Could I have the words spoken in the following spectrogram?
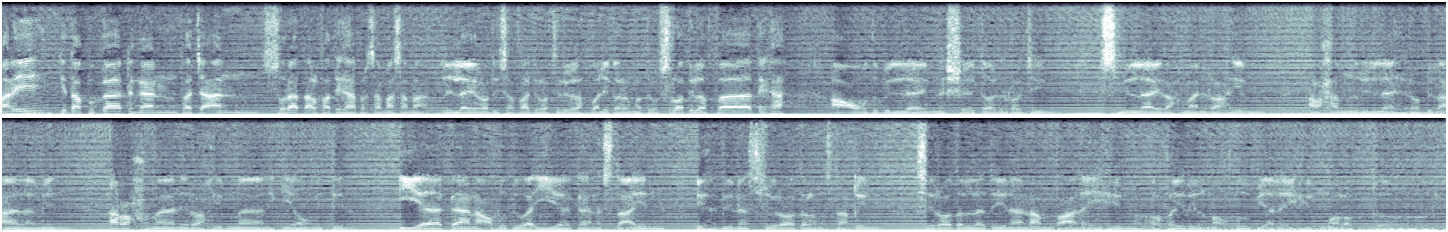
mari kita buka dengan bacaan surat al-fatihah bersama-sama. Lillahi radhi safati rasulillah wa likaramatul suratil fatihah a'udhu billahi minasyaitonir rajim. Bismillahirrahmanirrahim. Alhamdulillahi rabbil alamin. Ar-rahmanirrahim. Maliki yaumiddin Iyyaka na'budu wa iyyaka nasta'in. Ihdinas siratal mustaqim. Siratal ladzina an'amta 'alaihim ghairil maghdubi 'alaihim waladdallin.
